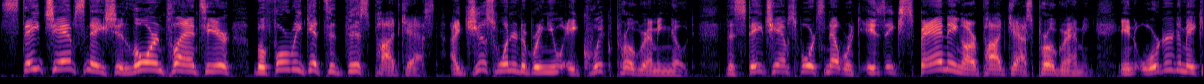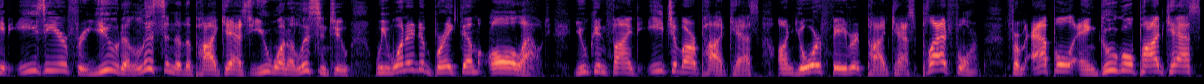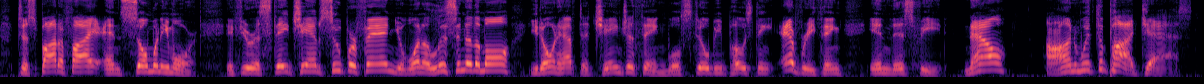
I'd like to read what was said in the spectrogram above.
State Champs Nation, Lauren Plant here. Before we get to this podcast, I just wanted to bring you a quick programming note. The State Champs Sports Network is expanding our podcast programming. In order to make it easier for you to listen to the podcasts you want to listen to, we wanted to break them all out. You can find each of our podcasts on your favorite podcast platform, from Apple and Google Podcasts to Spotify and so many more. If you're a State Champs super fan, you'll want to listen to them all. You don't have to change a thing. We'll still be posting everything in this feed. Now, on with the podcast.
